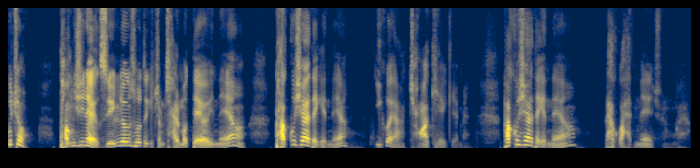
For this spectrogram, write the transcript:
그죠? 당신의 X 1년 소득이 좀 잘못되어 있네요. 바꾸셔야 되겠네요. 이거야. 정확히 얘기하면. 바꾸셔야 되겠네요. 라고 안내해 주는 거야.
